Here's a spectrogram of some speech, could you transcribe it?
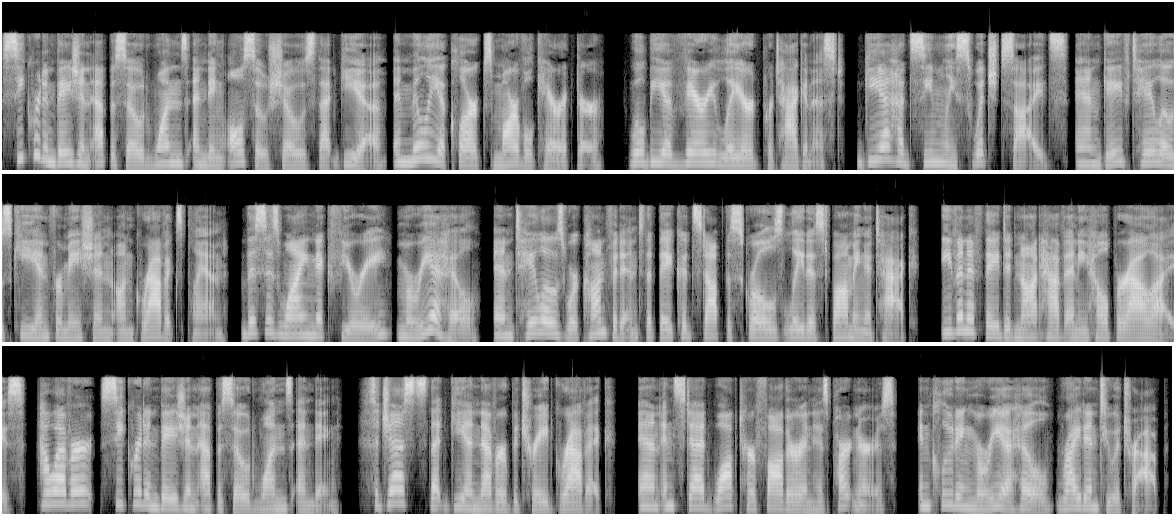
Secret Invasion Episode 1's ending also shows that Gia, Emilia Clarke's Marvel character, will be a very layered protagonist. Gia had seemingly switched sides and gave Talos key information on Gravik's plan. This is why Nick Fury, Maria Hill, and Talos were confident that they could stop the Skrulls' latest bombing attack, even if they did not have any help or allies. However, Secret Invasion Episode 1's ending suggests that Gia never betrayed Gravik, and instead walked her father and his partners, including Maria Hill, right into a trap.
